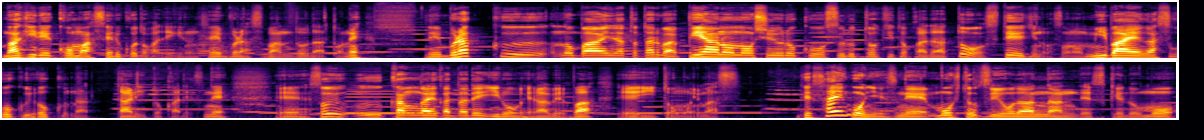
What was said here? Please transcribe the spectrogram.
う紛れ込ませることができるんですね。ブラスバンドだとね。でブラックの場合だと例えばピアノの収録をする時とかだとステージのその見栄えがすごく良くなったりとかですね、えー、そういう考え方で色を選べば、えー、いいと思います。で最後にですねもう一つ余談なんですけども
